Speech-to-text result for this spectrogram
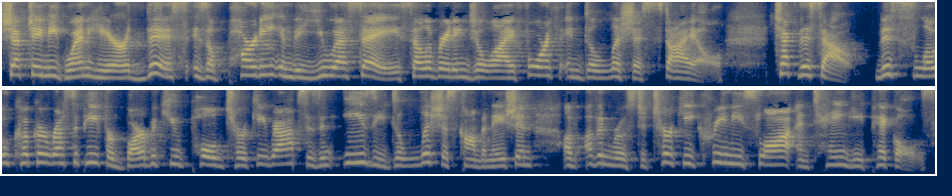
Chef Jamie Gwen here. This is a party in the USA celebrating July 4th in delicious style. Check this out. This slow cooker recipe for barbecue pulled turkey wraps is an easy, delicious combination of oven roasted turkey, creamy slaw, and tangy pickles.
